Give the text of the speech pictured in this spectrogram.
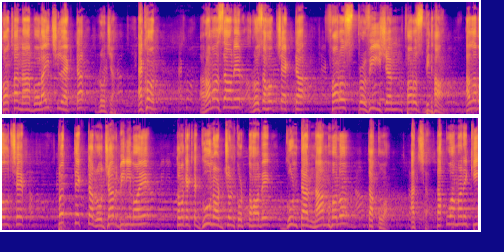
কথা না বলাই ছিল একটা রোজা। এখন রমাজানের রোজা হচ্ছে একটা ফরজ প্রভিশন, ফরজ বিধান। আল্লাহ বলছে, প্রত্যেকটা রোজার বিনিময়ে তোমাকে একটা গুণ অর্জন করতে হবে। গুণটার নাম হলো তাকুয়া আচ্ছা তাকুয়া মানে কি?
